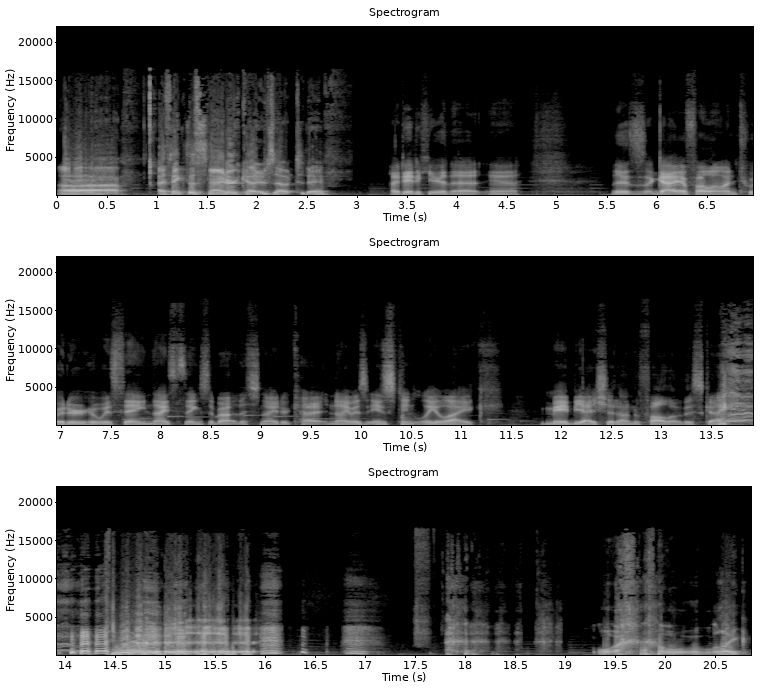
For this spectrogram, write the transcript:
Uh, I think the Snyder Cut is out today. I did hear that, yeah. There's a guy I follow on Twitter who was saying nice things about the Snyder Cut, and I was instantly like, maybe I should unfollow this guy. like,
